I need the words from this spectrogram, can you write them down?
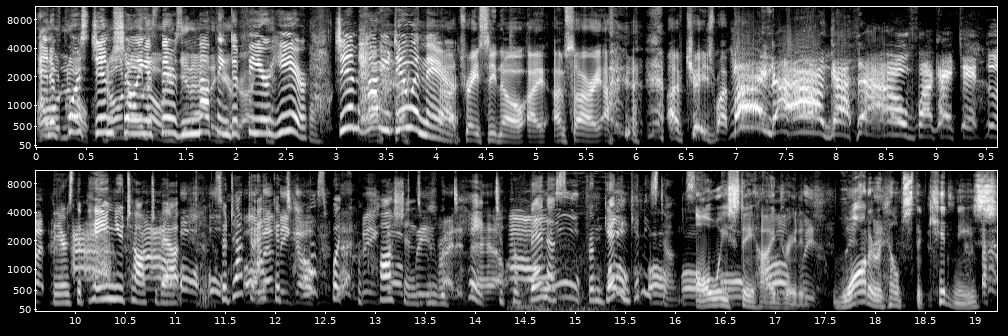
and of course, Jim's showing us there's nothing to fear here. Jim, how are you doing there? Uh, Tracy, no, I, I'm sorry. I, I've changed my mind. Oh, God, oh, fuck, I can't do it. There's the pain you talked about. So, Dr. Oh, let Atka, tell go. us what Let me go, precautions we would right take to prevent us Oh, from getting oh, kidney oh, stones. Always stay oh, hydrated. please, please, Water helps the kidneys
